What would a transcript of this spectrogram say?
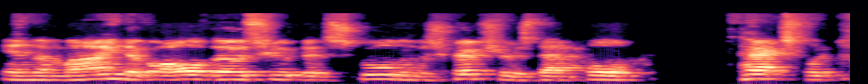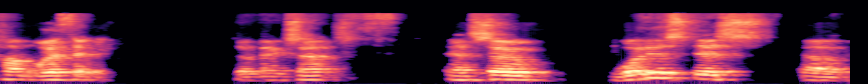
in the mind of all of those who have been schooled in the scriptures, that whole text would come with it. Does that make sense? And so, what is this, uh,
